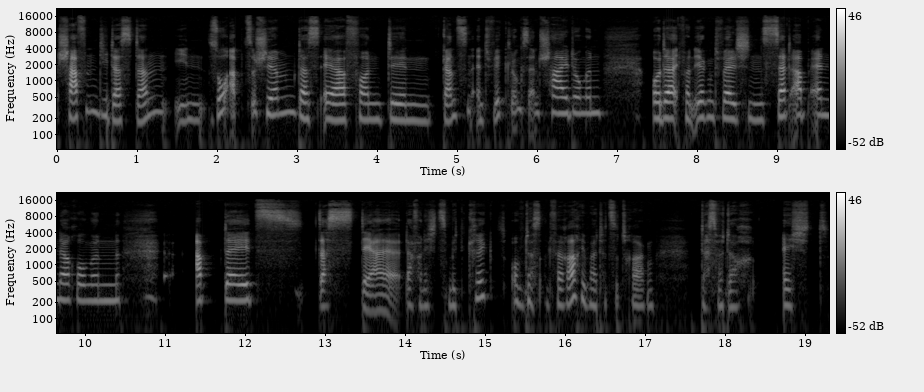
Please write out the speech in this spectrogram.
schaffen die das dann, ihn so abzuschirmen, dass er von den ganzen Entwicklungsentscheidungen oder von irgendwelchen Setup-Änderungen, Updates, dass der davon nichts mitkriegt, um das an Ferrari weiterzutragen? Das wird doch echt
